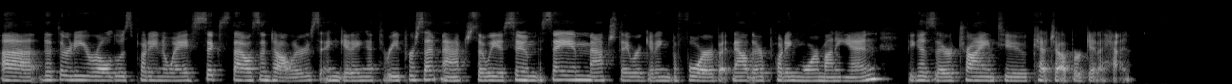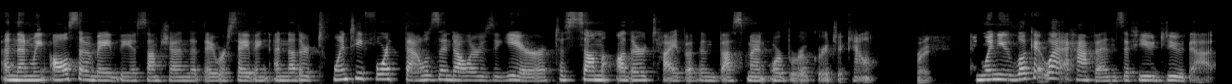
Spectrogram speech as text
uh, the 30 year old was putting away $6,000 and getting a 3% match. So we assume the same match they were getting before, but now they're putting more money in because they're trying to catch up or get ahead. And then we also made the assumption that they were saving another $24,000 a year to some other type of investment or brokerage account. Right. And when you look at what happens if you do that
